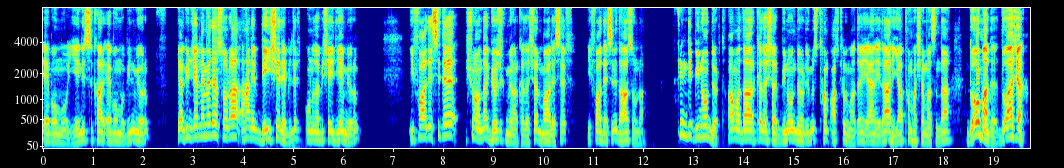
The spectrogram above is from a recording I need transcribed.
Evo mu, yeni Scar Evo mu bilmiyorum. Ya güncellemeden sonra hani değişebilir. Onu da bir şey diyemiyorum. İfadesi de şu anda gözükmüyor arkadaşlar maalesef. İfadesini daha sonra. Şimdi 1014 ama daha arkadaşlar 1014'ümüz tam açılmadı. Yani daha yapım aşamasında doğmadı. Doğacak.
